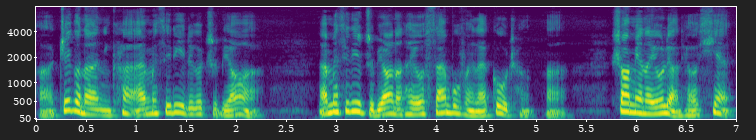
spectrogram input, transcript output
啊？这个呢，你看 M A C D 这个指标啊，M A C D 指标呢，它由三部分来构成啊。上面呢有两条线，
